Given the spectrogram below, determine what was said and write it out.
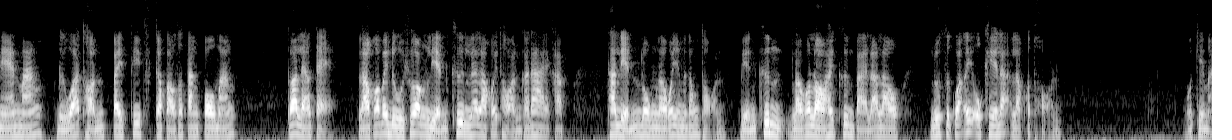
แนนมั้ง หรือว่าถอนไปที่กระเป๋าสตางค์โปมั้ง ก็แล้วแต่เราก็ไปดูช่วงเหรียญขึ้นแล้วเราค่อยถอนก็ได้ครับ ถ้าเหรียญลงเราก็ยังไม่ต้องถอน เหรียญขึ้น เราก็รอให้ขึ้นไปแล้วเรารู้สึกว่าเอ้ยโอเคแล้วเราก็ถอน โอเคไหม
